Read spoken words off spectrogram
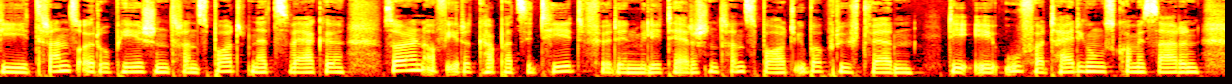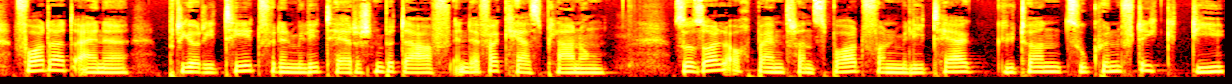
Die transeuropäischen Transportnetzwerke sollen auf ihre Kapazität für den militärischen Transport überprüft werden. Die EU-Verteidigungskommissarin fordert eine Priorität für den militärischen Bedarf in der Verkehrsplanung. So soll auch beim Transport von Militärgütern zukünftig die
